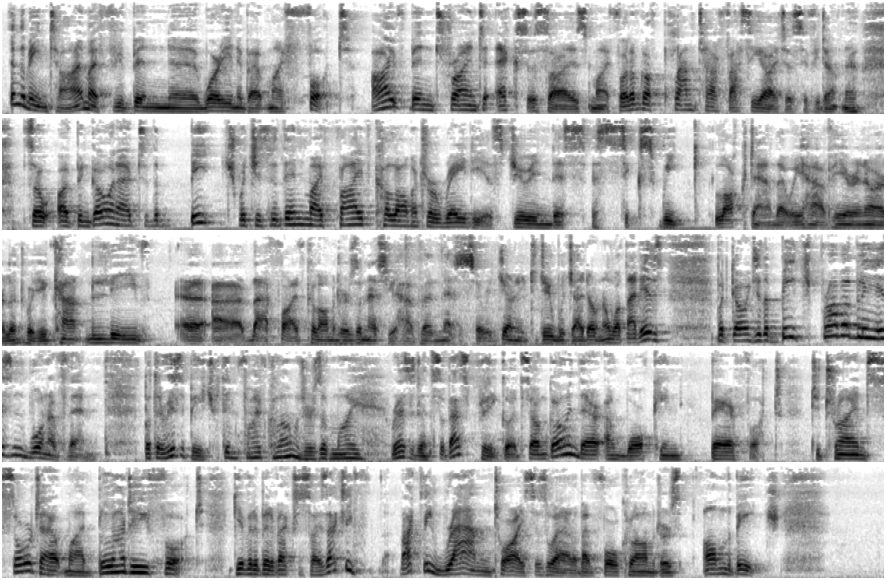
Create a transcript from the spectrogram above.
In the meantime, if you've been uh, worrying about my foot, I've been trying to exercise my foot. I've got plantar fasciitis, if you don't know. So I've been going out to the beach, which is within my five kilometre radius during this uh, six week lockdown that we have here in Ireland, where you can't leave uh, uh, that five kilometers unless you have a necessary journey to do, which I don't know what that is. But going to the beach probably isn't one of them. But there is a beach within five kilometers of my residence, so that's pretty good. So I'm going there and walking barefoot to try and sort out my bloody foot, give it a bit of exercise. Actually, actually ran twice as well, about four kilometers on the beach.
